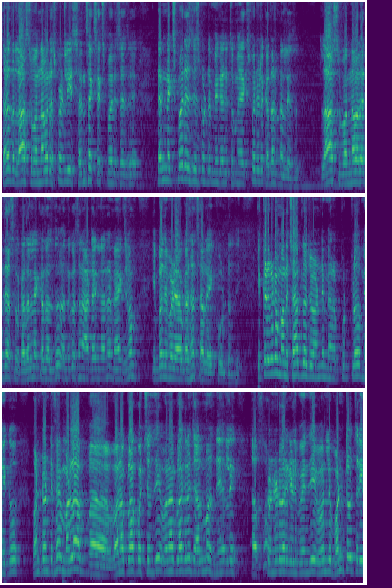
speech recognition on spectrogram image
తర్వాత last one hour especially Sensex expiries అయితే టెన్ ఎక్స్పైరీస్ తీసుకుంటే మీకు అది తొమ్మిది ఎక్స్పైరీలు కదలటం లేదు లాస్ట్ వన్ అవర్ అయితే అసలు కదలనే కదలదు. అందుకోసం ఆ టైంలోనే మ్యాక్సిమం ఇబ్బంది పడే అవకాశం చాలా ఎక్కువ ఉంటుంది. ఇక్కడ కూడా మన చార్ట్లో చూడండి మన పుట్లో మీకు వన్ ట్వంటీ ఫైవ్ మళ్ళీ వన్ ఓ క్లాక్ వచ్చింది. వన్ ఓ క్లాక్ నుంచి ఆల్మోస్ట్ నియర్లీ ఫోర్ హండ్రెడ్ వరకు వెళ్ళిపోయింది. ఓన్లీ వన్ టు త్రీ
